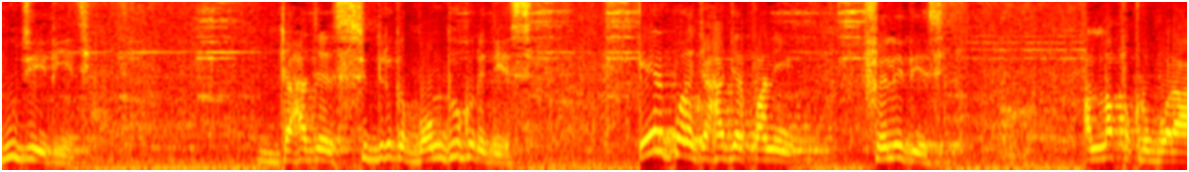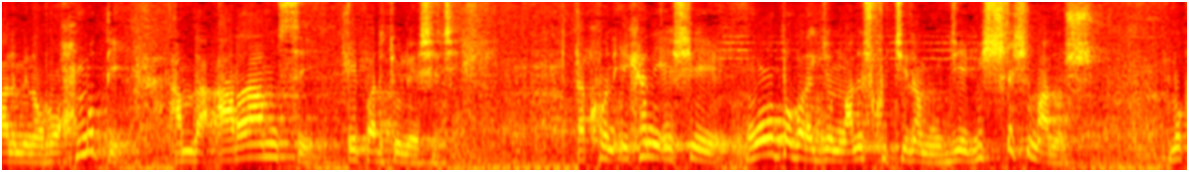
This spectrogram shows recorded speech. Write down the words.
বুঝিয়ে দিয়েছি। জাহাজের ছিদ্রকে বন্ধ করে দিয়েছি। এরপরে জাহাজের পানি ফেলে দিয়েছি। আল্লাহ ফকরুব্বর আলমিন রহমতে আমরা আরামসে এপার চলে এসেছি। এখন এখানে এসে মতবার একজন মানুষ খুঁজছিলাম, যে বিশ্বাসী মানুষ। লোক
